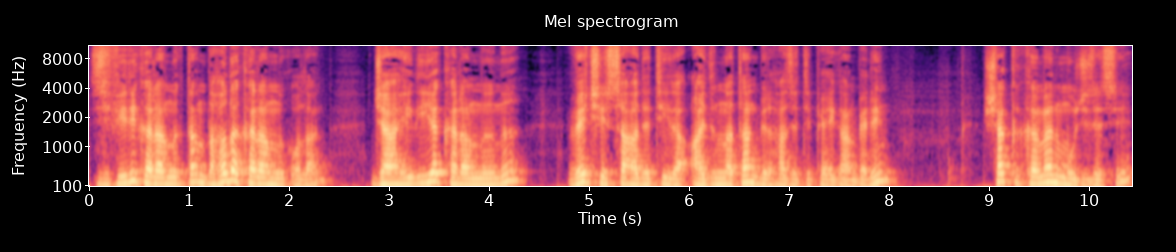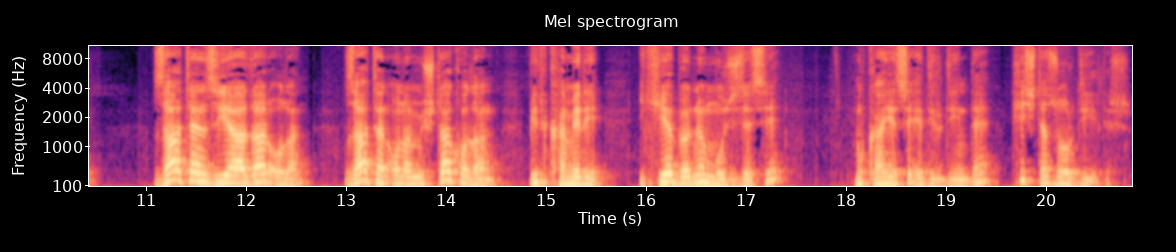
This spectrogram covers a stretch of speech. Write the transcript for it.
zifiri karanlıktan daha da karanlık olan cahiliye karanlığını veçi saadetiyle aydınlatan bir Hazreti Peygamber'in şakkı kamer mucizesi zaten ziyadar olan zaten ona müştak olan bir kameri ikiye bölme mucizesi mukayese edildiğinde hiç de zor değildir.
